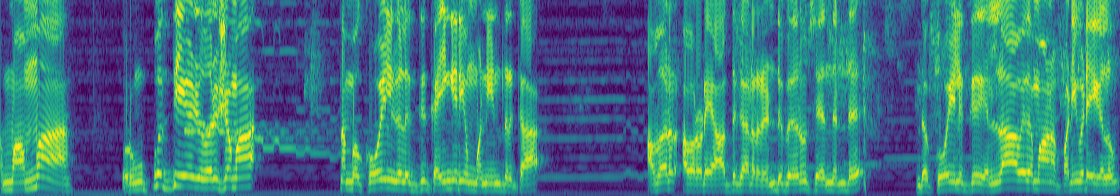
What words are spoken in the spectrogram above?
நம்ம அம்மா ஒரு முப்பத்தி ஏழு வருஷமாக நம்ம கோயில்களுக்கு கைங்கரியம் பண்ணிட்டு இருக்கா. அவர் அவருடைய ஆத்துக்காரர் ரெண்டு பேரும் சேர்ந்துண்டு இந்த கோயிலுக்கு எல்லா விதமான பணிவிடைகளும்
